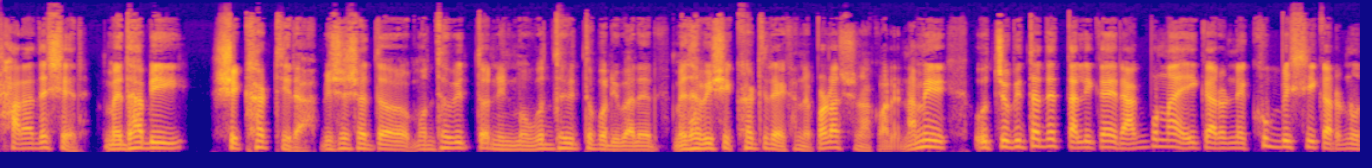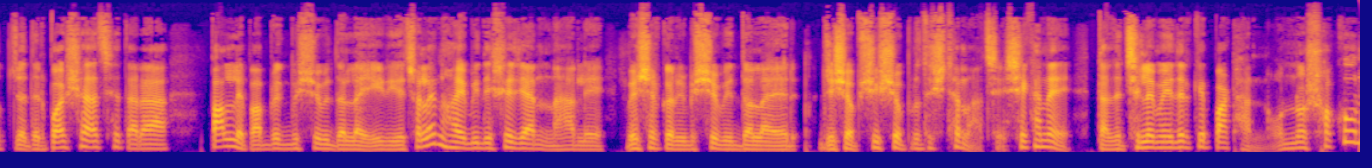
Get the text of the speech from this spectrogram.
সারা দেশের মেধাবী শিক্ষার্থীরা, বিশেষত মধ্যবিত্ত, নিম্ন মধ্যবিত্ত পরিবারের মেধাবী শিক্ষার্থীরা এখানে পড়াশোনা করেন। আমি উচ্চবিদ্যাদের তালিকায় রাখব না, এই কারণে খুব বেশি, কারণ উচ্চ যাদের পয়সা আছে, তারা পারলে পাবলিক বিশ্ববিদ্যালয় এড়িয়ে চলেন, হয় বিদেশে যান, না হলে বেসরকারি বিশ্ববিদ্যালয়ের যেসব শীর্ষ প্রতিষ্ঠান আছে, সেখানে তাদের ছেলে মেয়েদেরকে পাঠান। অন্য সকল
